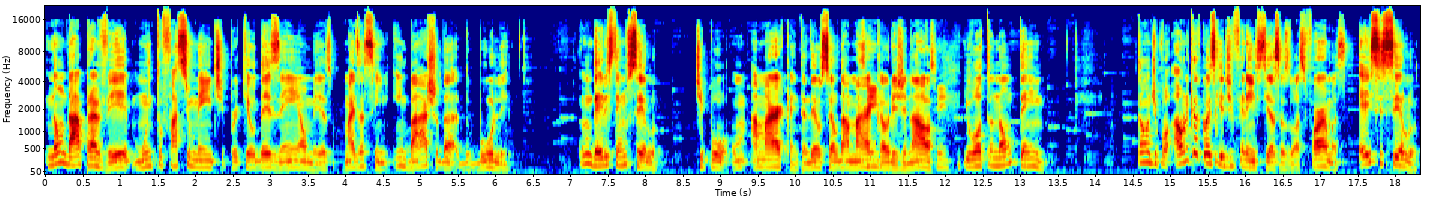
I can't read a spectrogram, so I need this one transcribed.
não dá pra ver muito facilmente, porque o desenho é o mesmo. Mas assim, embaixo da, do bully, um deles tem um selo. Tipo, um- a marca, entendeu? O selo da marca Sim. original. Sim. E o outro não tem. Então, tipo, a única coisa que diferencia essas duas formas é esse selo.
